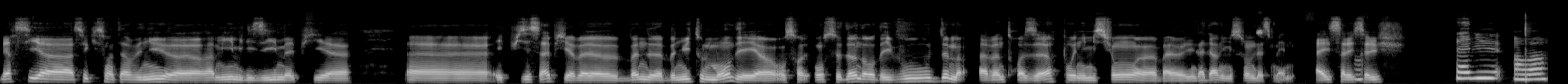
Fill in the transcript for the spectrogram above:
merci à ceux qui sont intervenus, Rami, Milizim, et puis. et puis c'est ça, et puis bah, bonne, bonne nuit tout le monde et on, se, on, se, donne rendez-vous demain à 23h pour une émission, bah, la dernière émission de la semaine. Allez, salut, salut Salut, au revoir.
